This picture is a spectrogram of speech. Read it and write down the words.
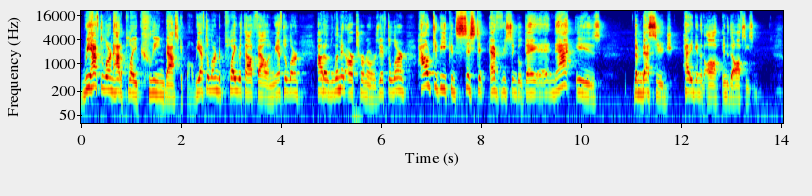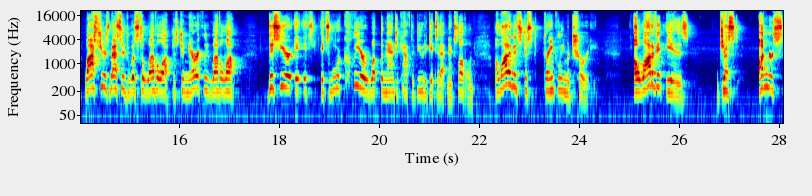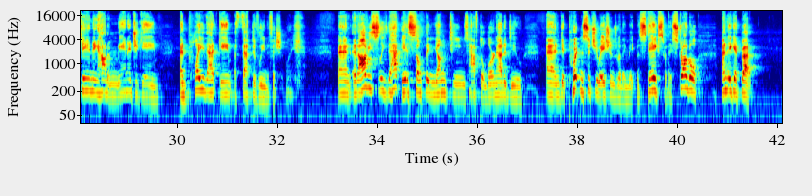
we have to learn how to play clean basketball. We have to learn to play without fouling. We have to learn how to limit our turnovers. We have to learn how to be consistent every single day. And that is the message heading into the off into the offseason. Last year's message was to level up, just generically level up. This year, it's it's more clear what the Magic have to do to get to that next level. And a lot of it's just frankly maturity. A lot of it is just understanding how to manage a game and play that game effectively and efficiently. And and obviously that is something young teams have to learn how to do and get put in situations where they make mistakes, where they struggle, and they get better.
